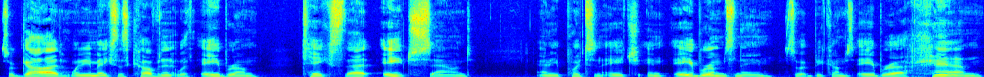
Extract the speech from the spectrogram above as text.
So God, when He makes this covenant with Abram, takes that H sound and He puts an H in Abram's name, so it becomes Abraham.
